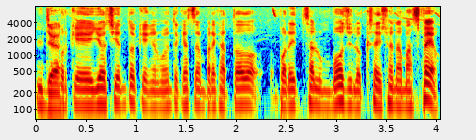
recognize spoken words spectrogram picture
Ya. Porque yo siento que en el momento que estás en pareja todo, por ahí te sale un voz y lo que sea y suena más feo.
